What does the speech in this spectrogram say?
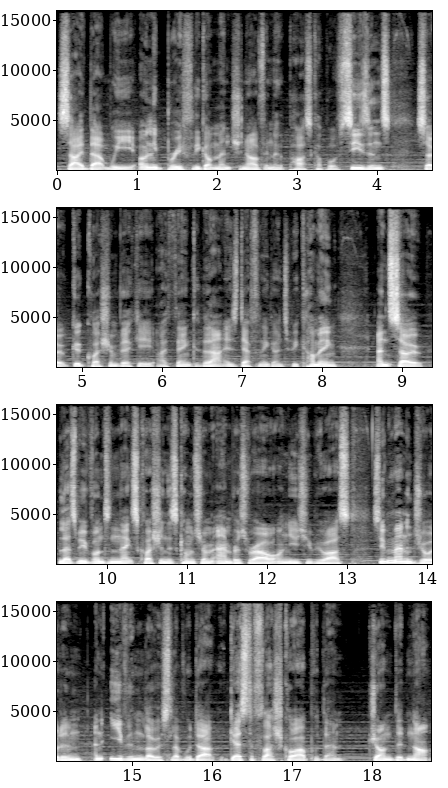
side that we only briefly got mention of in the past couple of seasons. So good question, Vicky. I think that is definitely going to be coming. And so let's move on to the next question. This comes from Ambrose Rao on YouTube who asks, Superman and Jordan and even Lois leveled up. Guess the Flash caught up with them. John did not.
